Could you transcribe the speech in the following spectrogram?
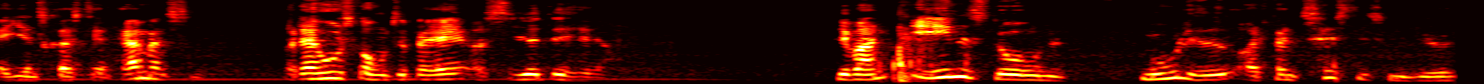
af Jens Christian Hermansen. Og der husker hun tilbage og siger det her. Det var en enestående mulighed og et fantastisk miljø,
